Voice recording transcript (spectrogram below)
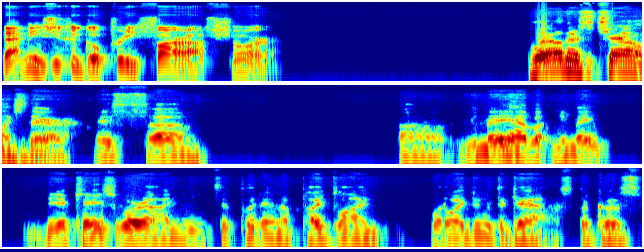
that means you could go pretty far offshore. Well, there's a challenge there. If um, uh, you may have, a, you may be a case where I need to put in a pipeline. What do I do with the gas? Because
